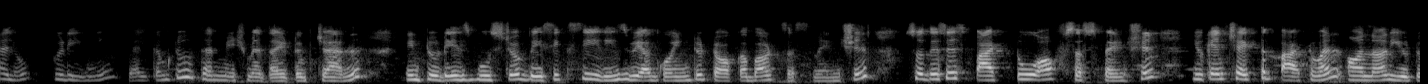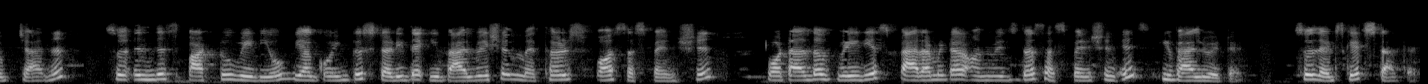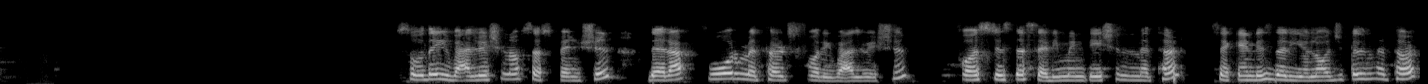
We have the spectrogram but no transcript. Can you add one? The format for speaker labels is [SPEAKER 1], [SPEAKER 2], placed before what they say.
[SPEAKER 1] Hello, good evening. Welcome to Dharmesh Mehta YouTube channel. In today's Booster Basic series, we are going to talk about suspension. So this is part 2 of suspension. You can check the part 1 on our YouTube channel. So in this part 2 video, we are going to study the evaluation methods for suspension. What are the various parameter on which the suspension is evaluated. So let's get started. So the evaluation of suspension, there are four methods for evaluation. First is the sedimentation method. Second is the rheological method.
